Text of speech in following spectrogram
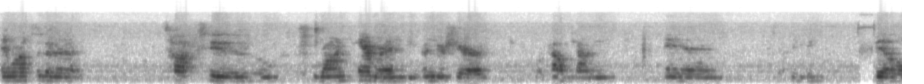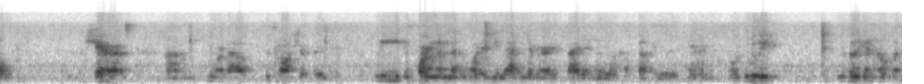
And we're also gonna talk to Ron Cameron, the undersheriff for County, and I think Bill, the sheriff, um, more about the scholarship and we informed them that we want to do that and they're very excited and they want to help out any way they can. So it's really, it's really gonna help us,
